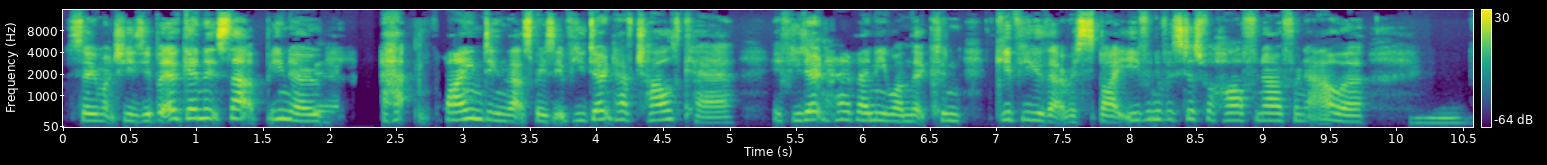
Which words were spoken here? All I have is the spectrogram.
so much easier but again it's that you know yeah. Ha- finding that space if you don't have childcare if you don't have anyone that can give you that respite even if it's just for half an hour for an hour mm.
